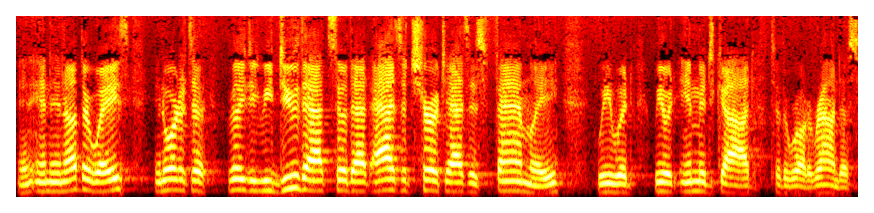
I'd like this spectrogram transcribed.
And, and in other ways, in order to really do, we do that so that as a church, as his family, we would, we would image God to the world around us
